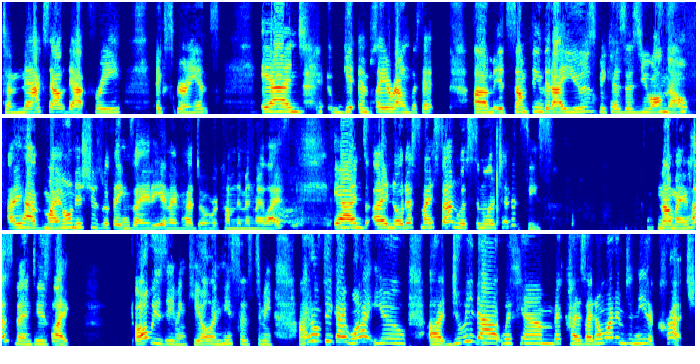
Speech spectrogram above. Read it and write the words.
to max out that free experience and get and play around with it. Um, it's something that I use because, as you all know, I have my own issues with anxiety and I've had to overcome them in my life. And I noticed my son with similar tendencies. Now, my husband, he's like, always even keel and he says to me i don't think i want you uh, doing that with him because i don't want him to need a crutch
